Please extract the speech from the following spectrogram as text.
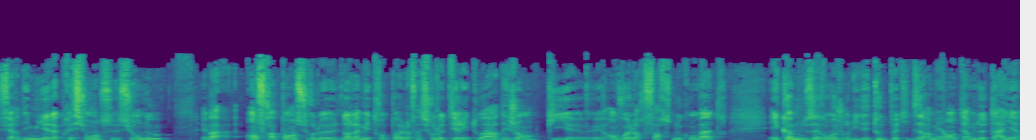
faire diminuer la pression sur nous? Eh ben, en frappant sur le, dans la métropole, enfin sur le territoire, des gens qui euh, envoient leurs forces nous combattre. Et comme nous avons aujourd'hui des toutes petites armées en termes de taille,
